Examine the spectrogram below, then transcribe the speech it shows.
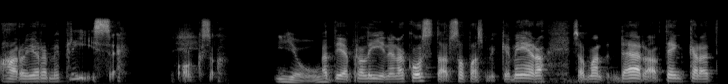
har att göra med priset också. Jo. Att de här pralinerna kostar så pass mycket mera så man därav tänker att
